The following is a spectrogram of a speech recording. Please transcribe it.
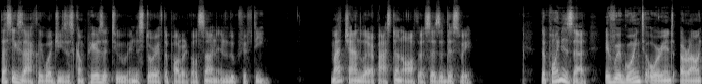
that's exactly what Jesus compares it to in the story of the prodigal son in Luke 15. Matt Chandler, a pastor and author, says it this way The point is that if we're going to orient around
